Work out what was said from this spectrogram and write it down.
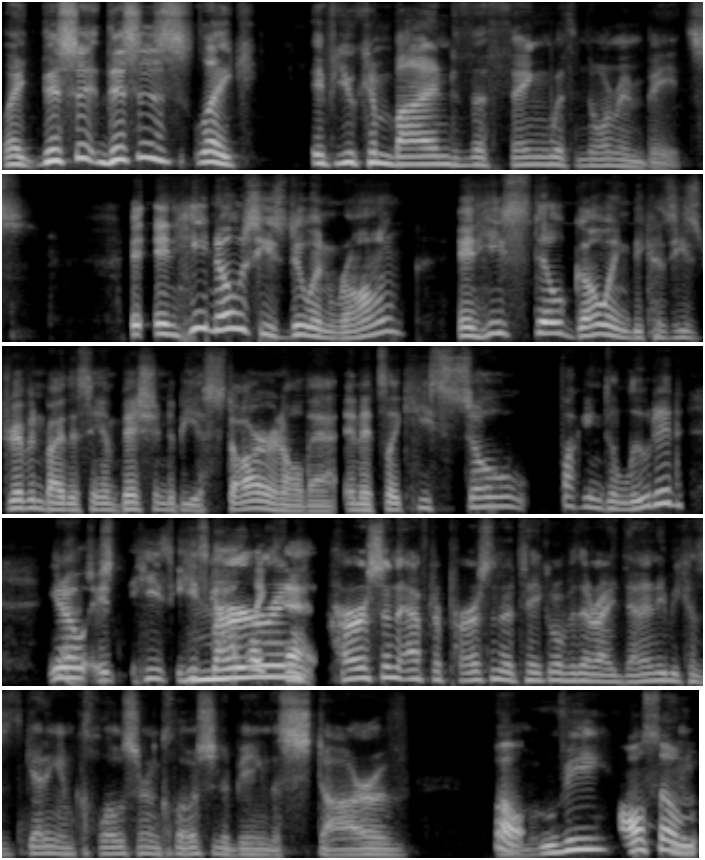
Like this is this is like if you combined the thing with Norman Bates. and he knows he's doing wrong, and he's still going because he's driven by this ambition to be a star and all that. And it's like he's so fucking deluded. You Yeah, know, it, he's he's got like person after person to take over their identity because it's getting him closer and closer to being the star of Well, the movie. Also, Like-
